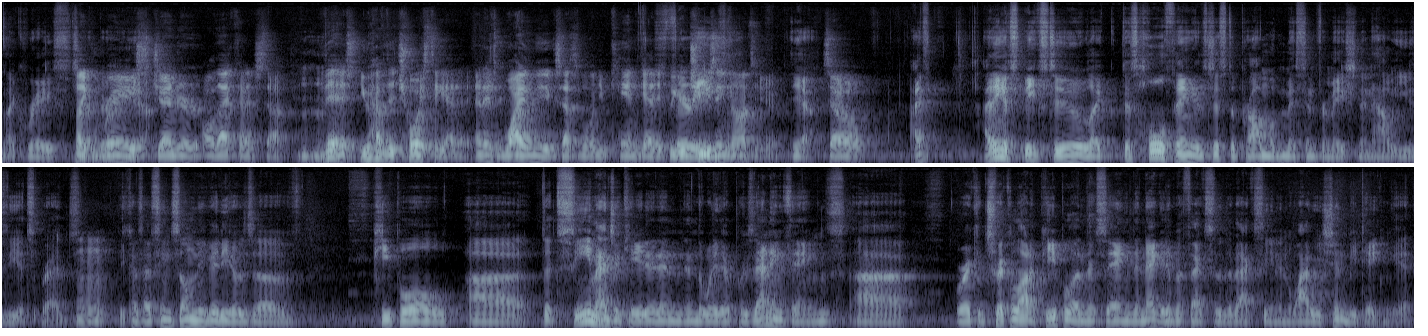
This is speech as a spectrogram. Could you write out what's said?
Like race. like gender, race, yeah. Mm-hmm. gender, all that kind of stuff. This, you have the choice to get it, and it's widely accessible, and you can get it, but you're choosing easy. not to. Yeah. So, I, I think it speaks to like this whole thing is just the problem of misinformation and how easy it spreads. Mm-hmm. Because I've seen so many videos of people uh, that seem educated in, in the way they're presenting things, uh, where it could trick a lot of people, and they're saying the negative effects of the vaccine and why we shouldn't be taking it.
